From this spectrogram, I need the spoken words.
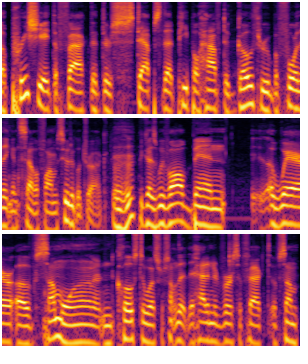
appreciate the fact that there's steps that people have to go through before they can sell a pharmaceutical drug. Mm-hmm. Because we've all been aware of someone close to us or something that had an adverse effect of some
